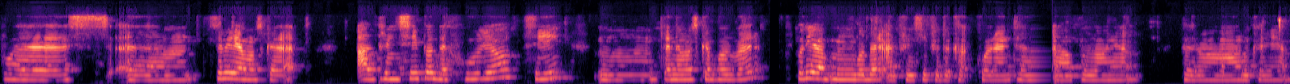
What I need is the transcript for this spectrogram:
pues em, sabíamos que al principio de julio, sí, mm, tenemos que volver. Podía mm, volver al principio de cuarentena a Polonia, pero no quería,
